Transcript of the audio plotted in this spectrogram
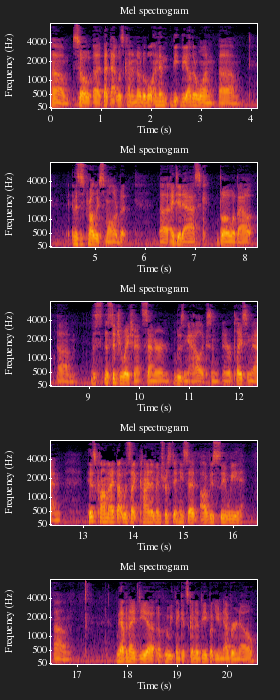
Um, so uh, that that was kind of notable. And then the the other one, um, and this is probably smaller, but uh, I did ask Bo about um, the, the situation at center and losing Alex and, and replacing that. And his comment I thought was like kind of interesting. He said, obviously we um, we have an idea of who we think it's going to be, but you never know.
